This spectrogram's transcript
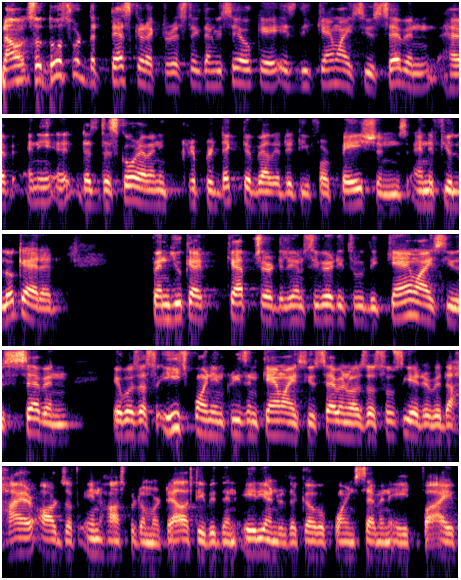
Now, so those were the test characteristics. Then we say, okay, is the CAM-ICU-7 have any, uh, does the score have any predictive validity for patients? And if you look at it, when you can capture delirium severity through the CAM-ICU-7, it was a, each point increase in CAM ICU-7 was associated with the higher odds of in-hospital mortality with an area under the curve of 0.785.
